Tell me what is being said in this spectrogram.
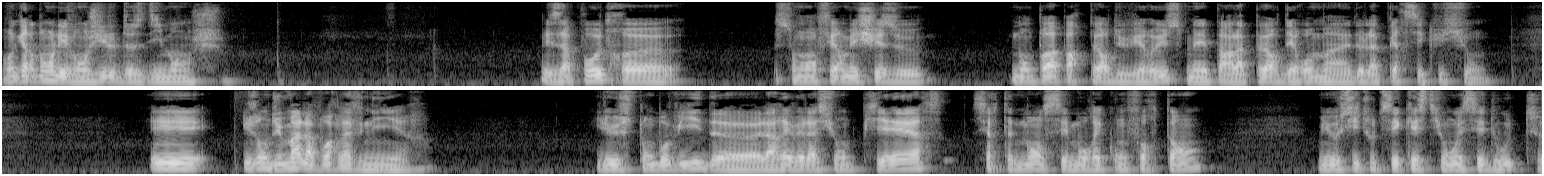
Regardons l'évangile de ce dimanche. Les apôtres euh, sont enfermés chez eux, non pas par peur du virus, mais par la peur des Romains et de la persécution. Et ils ont du mal à voir l'avenir. Il y a eu ce tombeau vide, euh, la révélation de Pierre, certainement ces mots réconfortants, mais aussi toutes ces questions et ces doutes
